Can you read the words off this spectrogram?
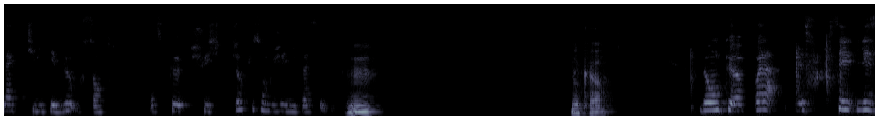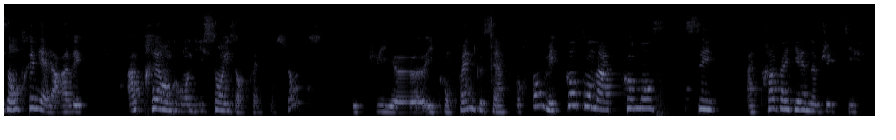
l'activité bleue au centre parce que je suis sûre qu'ils sont obligés d'y passer. Hmm. D'accord. Donc euh, voilà, c'est les entraîner. Alors avec, après, en grandissant, ils en prennent conscience et puis euh, ils comprennent que c'est important. Mais quand on a commencé à travailler un objectif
